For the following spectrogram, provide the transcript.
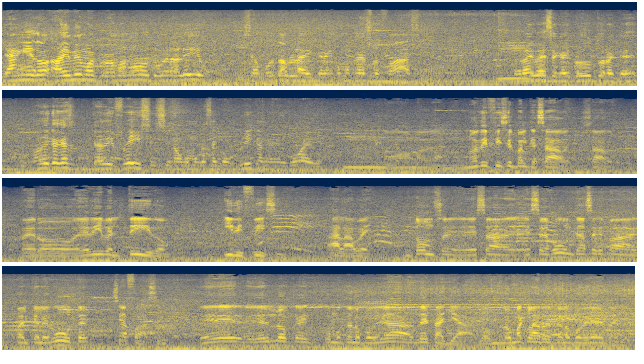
ya han ido ahí mismo al programa nuevo, tú lío, y se han puesto a hablar y creen como que eso es fácil. Pero hay veces que hay productores que no dicen que es, que es difícil, sino como que se complican en el juego. No, no, no, no es difícil para el que sabe, ¿sabes? Pero es divertido y difícil a la vez. Entonces, esa, ese junte hace que para, para el que le guste sea fácil. Es, es lo que como te lo podría detallar, lo, lo más claro que te lo podría detallar.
